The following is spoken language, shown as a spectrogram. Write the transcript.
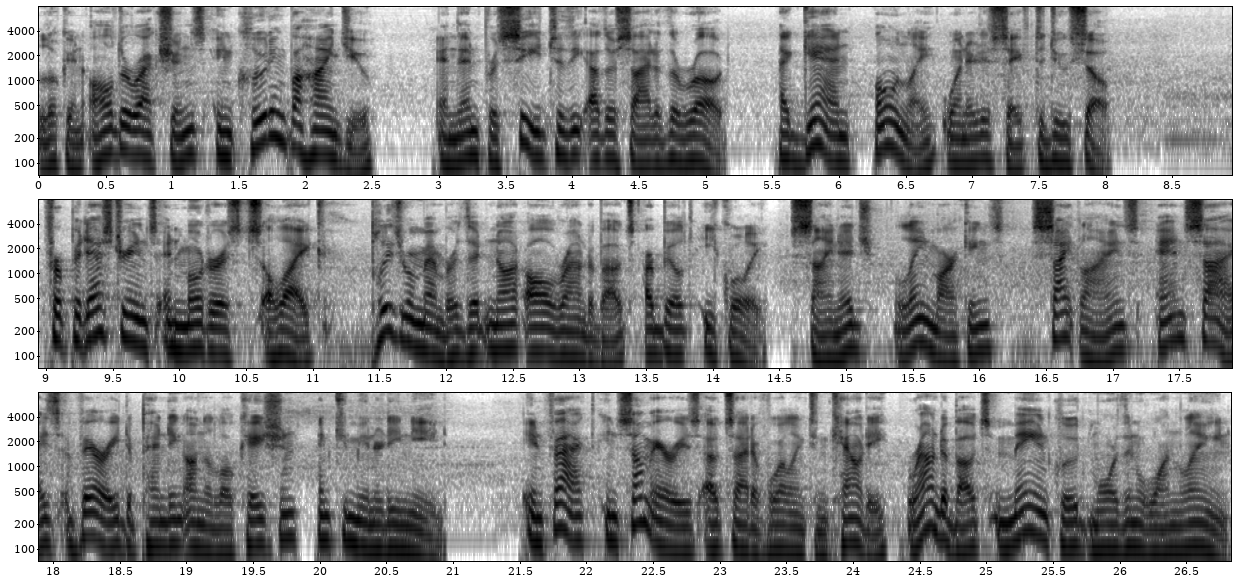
look in all directions, including behind you, and then proceed to the other side of the road. Again, only when it is safe to do so. For pedestrians and motorists alike, Please remember that not all roundabouts are built equally. Signage, lane markings, sight lines, and size vary depending on the location and community need. In fact, in some areas outside of Wellington County, roundabouts may include more than one lane.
